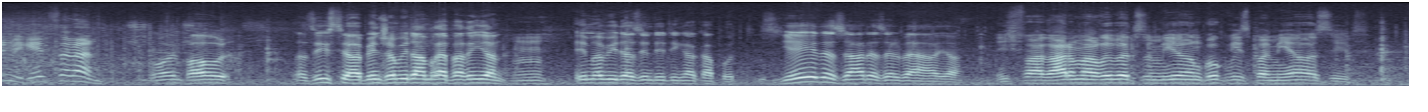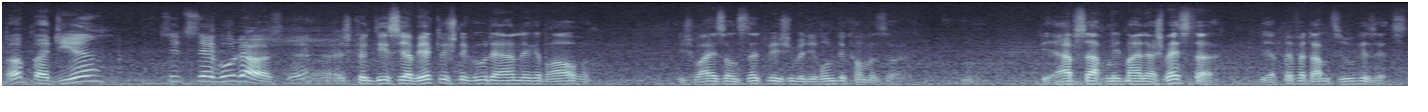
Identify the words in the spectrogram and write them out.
Moin, wie geht's dir dann? Moin, Paul. Da siehst du ja, ich bin schon wieder am Reparieren. Immer wieder sind die Dinger kaputt. Ist jedes Jahr derselbe Ärger. Ich fahr gerade mal rüber zu mir und guck, wie es bei mir aussieht. Oh, bei dir sieht's sehr gut aus, gell? Ich könnte dieses Jahr wirklich eine gute Ernte gebrauchen. Ich weiß sonst nicht, wie ich über die Runde kommen soll. Die Erbsache mit meiner Schwester, die hat mir verdammt zugesetzt.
